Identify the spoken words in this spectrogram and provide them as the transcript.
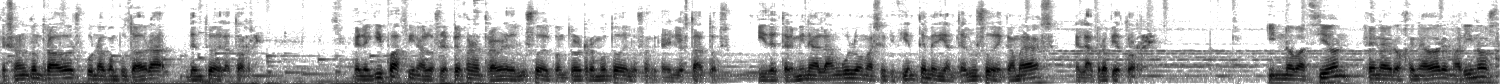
que son controlados por una computadora dentro de la torre. El equipo afina los espejos a través del uso del control remoto de los heliostatos y determina el ángulo más eficiente mediante el uso de cámaras en la propia torre. Innovación en aerogeneradores marinos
